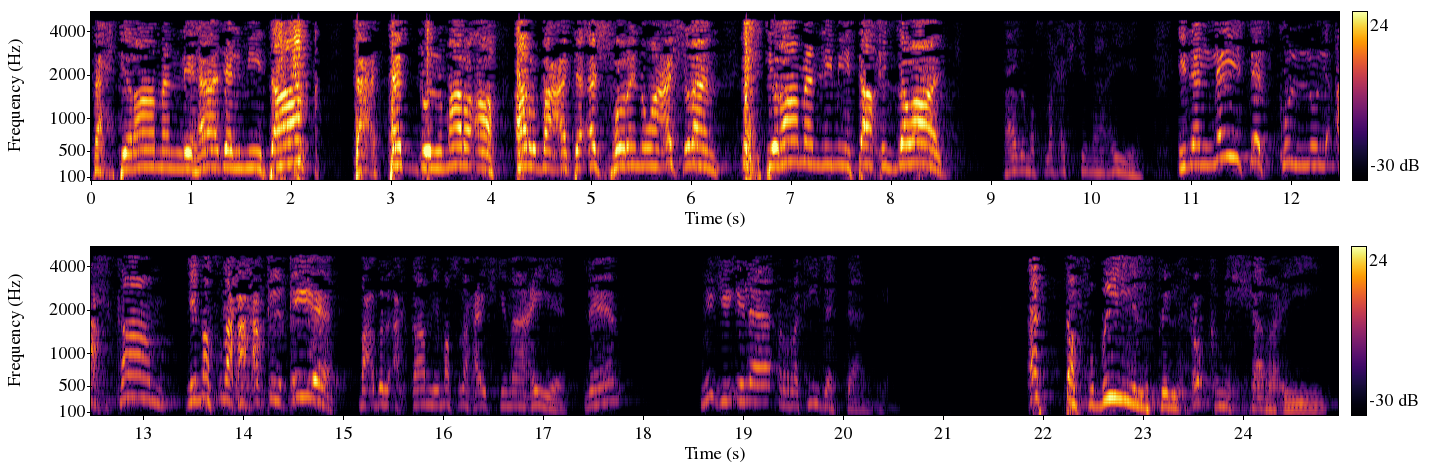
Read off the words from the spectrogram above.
فاحتراما لهذا الميثاق تعتد المرأة أربعة أشهر وعشرا احتراما لميثاق الزواج. هذا مصلحة اجتماعية. إذا ليست كل الأحكام لمصلحة حقيقية بعض الأحكام لمصلحة اجتماعية. زين؟ نجي إلى الركيزة الثانية. التفضيل في الحكم الشرعي.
